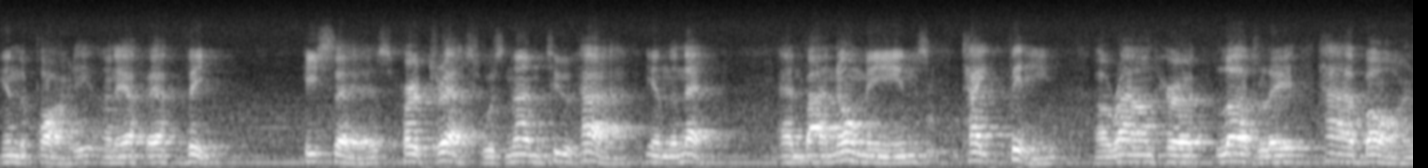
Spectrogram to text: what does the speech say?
in the party, an FFV. He says her dress was none too high in the neck, and by no means tight-fitting around her lovely, high-born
